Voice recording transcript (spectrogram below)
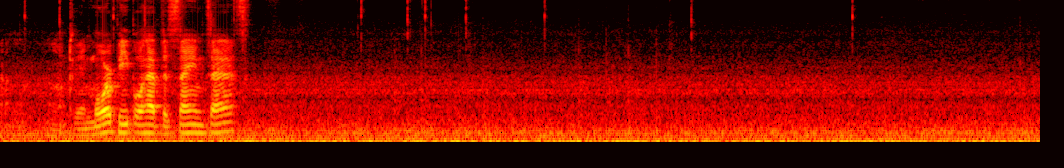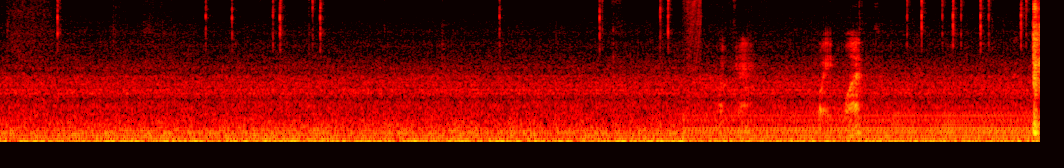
I don't, I more people have the same task? Okay. Wait, what?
